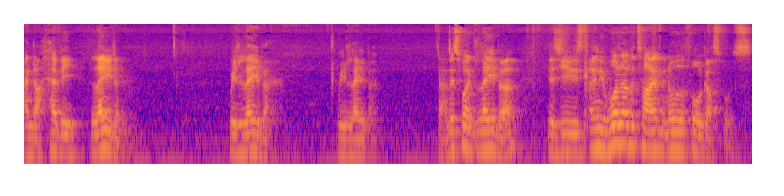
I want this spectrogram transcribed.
and are heavy laden. We labour. We labour. Now, this word labour is used only one other time in all the four Gospels,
